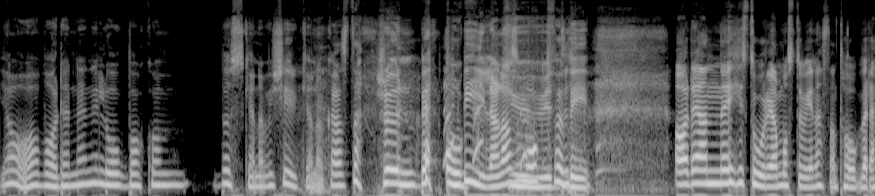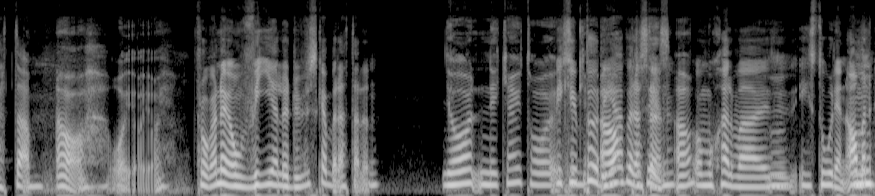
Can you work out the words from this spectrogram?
Ja, var det när ni låg bakom buskarna vid kyrkan och kastade rönnbär på bilarna som åkte Gud. förbi? Ja den historien måste vi nästan ta och berätta. Ja, oj oj oj. Frågan är om vi eller du ska berätta den. Ja, ni kan ju ta... Vi kan ju börja ja, berätta precis. den Ja. om själva Mm. historien. Ja, Mm. men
